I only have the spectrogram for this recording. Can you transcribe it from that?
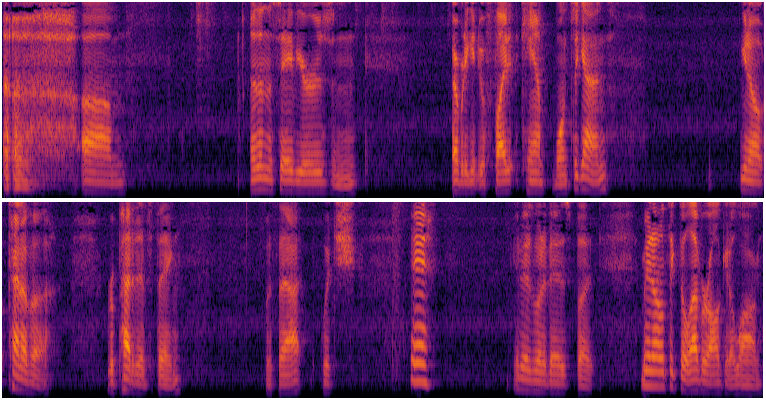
um, and then the saviors and everybody get into a fight at the camp once again. You know, kind of a repetitive thing with that, which, eh, it is what it is. But I mean, I don't think they'll ever all get along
